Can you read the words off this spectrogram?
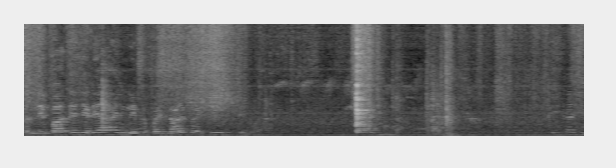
ਥੱਲੇ ਪਾਤੇ ਜਿਹੜੇ ਆ ਇੰਨੇ ਕੁ ਪਹਿਲਾਂ ਵਾਲੇ ਪੈ ਗਏ, ਉੱਤੇ ਠੀਕ ਹੈ ਜੀ।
